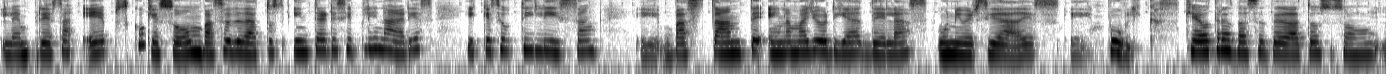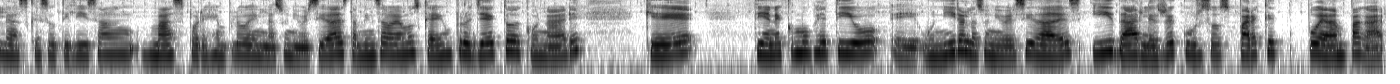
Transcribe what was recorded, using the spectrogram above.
la empresa EBSCO, que son bases de datos interdisciplinarias y que se utilizan eh, bastante en la mayoría de las universidades eh, públicas. ¿Qué otras bases de datos son las que se utilizan más, por ejemplo, en las universidades? También sabemos que hay un proyecto de CONARE que tiene como objetivo eh, unir a las universidades y darles recursos para que puedan pagar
